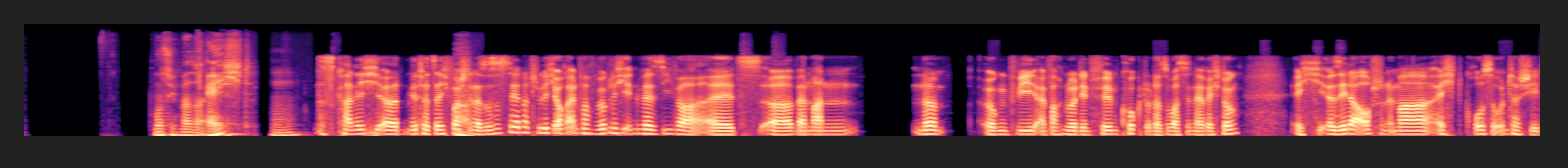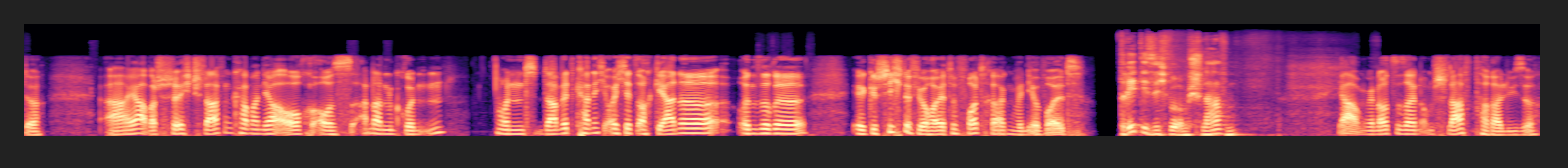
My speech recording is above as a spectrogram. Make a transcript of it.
Muss ich mal sagen. Echt? Mhm. Das kann ich äh, mir tatsächlich vorstellen. Ah. Also es ist ja natürlich auch einfach wirklich invasiver, als äh, wenn man ne, irgendwie einfach nur den Film guckt oder sowas in der Richtung. Ich äh, sehe da auch schon immer echt große Unterschiede. Äh, ja, aber schlecht schlafen kann man ja auch aus anderen Gründen. Und damit kann ich euch jetzt auch gerne unsere äh, Geschichte für heute vortragen, wenn ihr wollt. Dreht die sich wohl um Schlafen? Ja, um genau zu sein, um Schlafparalyse.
